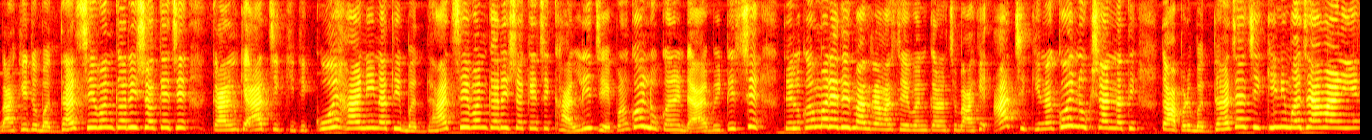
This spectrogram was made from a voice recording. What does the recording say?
બાકી તો બધા જ સેવન કરી શકે છે. કારણ કે આ ચીકીથી કોઈ હાનિ નથી, બધા જ સેવન કરી શકે છે. ખાલી જે પણ કોઈ લોકોને ડાયાબિટીસ છે, તે લોકોએ મર્યાદિત માત્રામાં સેવન કરવાનું છે. બાકી આ ચીકીના કોઈ નુકસાન નથી. તો આપણે બધા જ આ ચીકીની મજા માણીએ.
